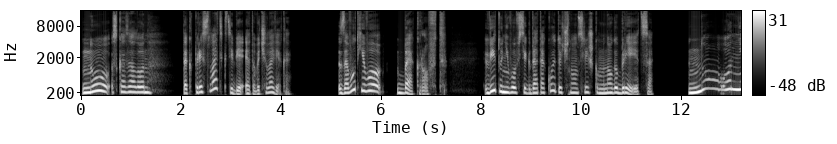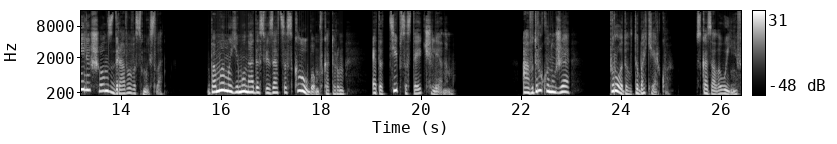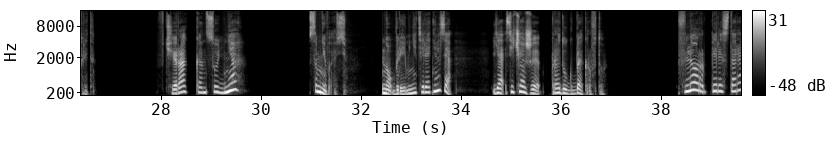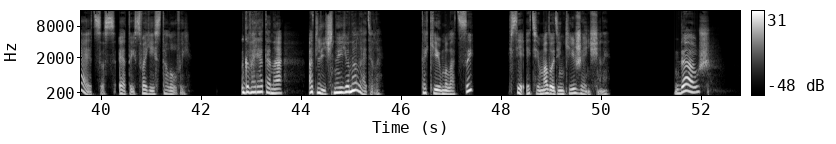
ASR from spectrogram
«Ну, — сказал он, — так прислать к тебе этого человека. Зовут его Бэкрофт. Вид у него всегда такой, точно он слишком много бреется. Но он не лишен здравого смысла. По-моему, ему надо связаться с клубом, в котором этот тип состоит членом. А вдруг он уже продал табакерку, сказала Уинифрид. Вчера к концу дня? Сомневаюсь. Но времени терять нельзя. Я сейчас же пройду к Бекрофту. Флёр перестарается с этой своей столовой. Говорят, она отлично ее наладила. Такие молодцы все эти молоденькие женщины. Да уж,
